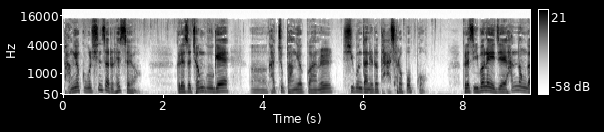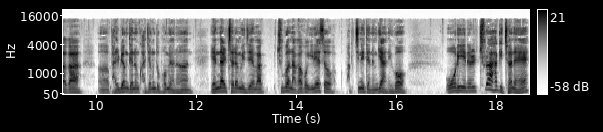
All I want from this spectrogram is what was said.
방역국을 신설을 했어요. 그래서 전국에 어, 가축 방역관을 시군 단위로 다 새로 뽑고 그래서 이번에 이제 한 농가가 어, 발병되는 과정도 보면은 옛날처럼 이제 막 죽어 나가고 이래서 확진이 되는 게 아니고 오리를 출하하기 전에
